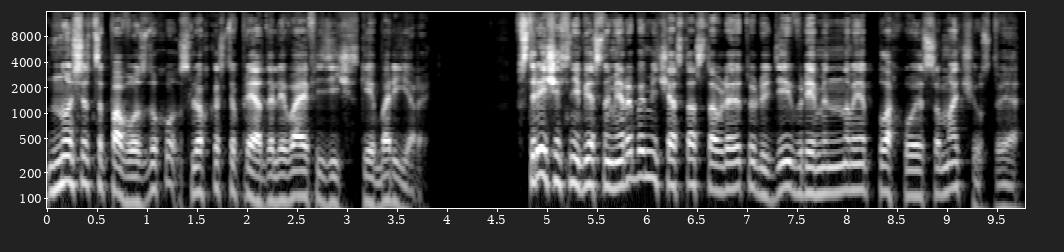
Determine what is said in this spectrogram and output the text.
носятся по воздуху, с легкостью преодолевая физические барьеры. Встречи с небесными рыбами часто оставляют у людей временное плохое самочувствие,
